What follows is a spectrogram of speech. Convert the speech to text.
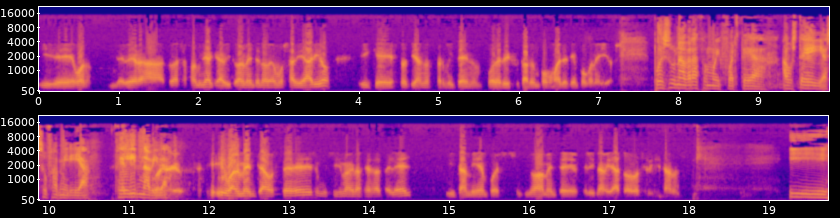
y de, bueno, de ver a toda esa familia que habitualmente no vemos a diario y que estos días nos permiten poder disfrutar de un poco más de tiempo con ellos. Pues un abrazo muy fuerte a, a usted y a su familia. Feliz Navidad. igualmente a ustedes, muchísimas gracias a Telel y también pues nuevamente feliz Navidad a todos los ilicitanos. Y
